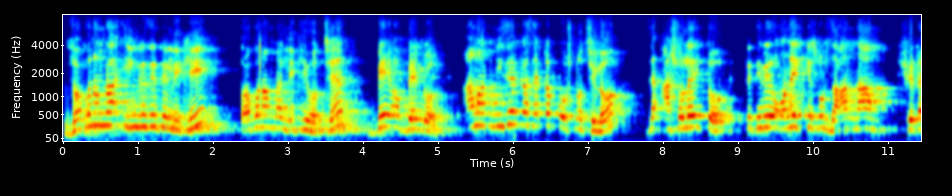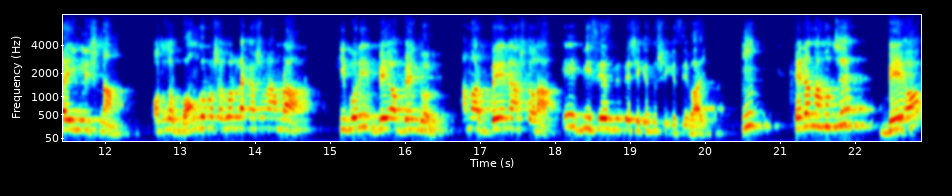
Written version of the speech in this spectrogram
যখন আমরা ইংরেজিতে লিখি, তখন আমরা লিখি হচ্ছে বে অফ বেঙ্গল। আমার নিজের কাছে একটা প্রশ্ন ছিল যে আসলেই তো পৃথিবীর অনেক কিছুর যার নাম সেটা ইংলিশ নাম। অথচ বঙ্গোপসাগর লেখার সময় আমরা কি পড়ি? বে অফ বেঙ্গল আমার ব্রেনে আসতো না। এই বিসিএস দিতে সে কিন্তু শিখেছি ভাই। হুম? এটার নাম হচ্ছে বে অফ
